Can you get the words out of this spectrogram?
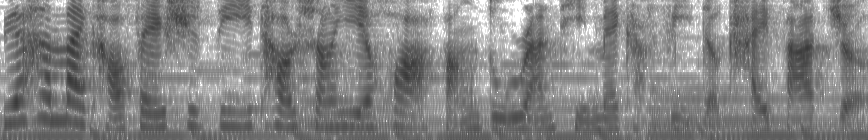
约翰麦考菲是第一套商业化防毒软体 McAfee 的开发者，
